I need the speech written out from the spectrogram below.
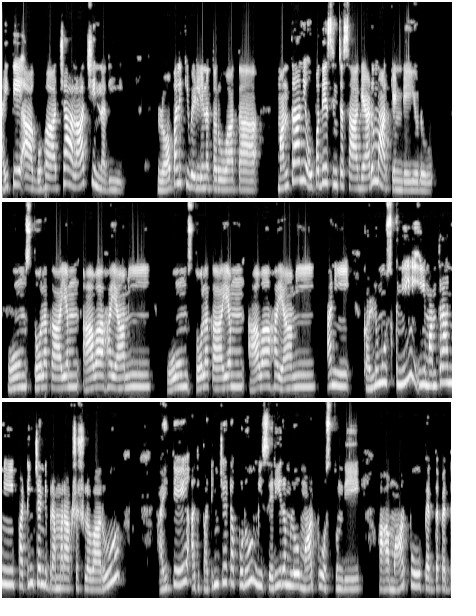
అయితే ఆ గుహ చాలా చిన్నది. లోపలికి వెళ్ళిన తరువాత మంత్రాన్ని ఉపదేశించసాగాడు మార్కండేయుడు. ఓం స్థూలకాయం ఆవాహయామి ఓం స్థూలకాయం ఆవాహయామి అని కళ్ళు మూసుకుని ఈ మంత్రాన్ని పఠించండి బ్రహ్మరాక్షసుల వారు. అయితే అది పఠించేటప్పుడు మీ శరీరంలో మార్పు వస్తుంది. ఆ మార్పు పెద్ద పెద్ద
